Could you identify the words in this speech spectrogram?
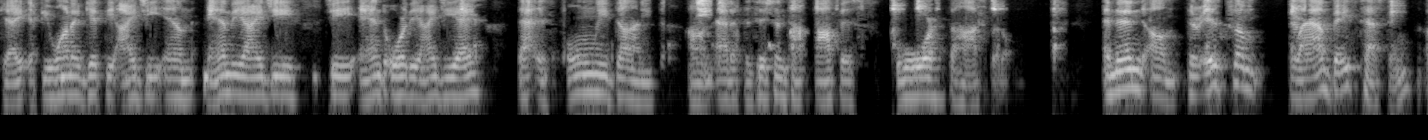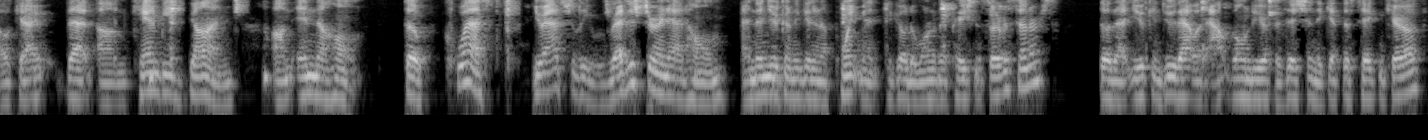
Okay, if you want to get the IgM and the IgG and or the IgA, that is only done um, at a physician's office or the hospital. And then um, there is some lab-based testing, okay, that um, can be done um, in the home. So Quest, you're actually registering at home, and then you're going to get an appointment to go to one of their patient service centers so that you can do that without going to your physician to get this taken care of.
